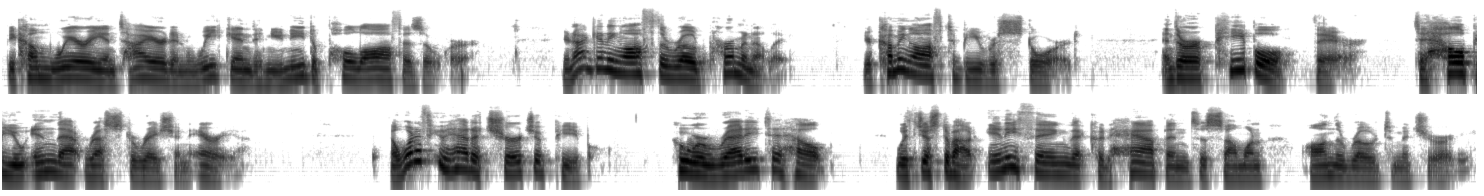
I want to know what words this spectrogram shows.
become weary and tired and weakened, and you need to pull off, as it were. You're not getting off the road permanently, you're coming off to be restored. And there are people there to help you in that restoration area. Now, what if you had a church of people who were ready to help with just about anything that could happen to someone on the road to maturity?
